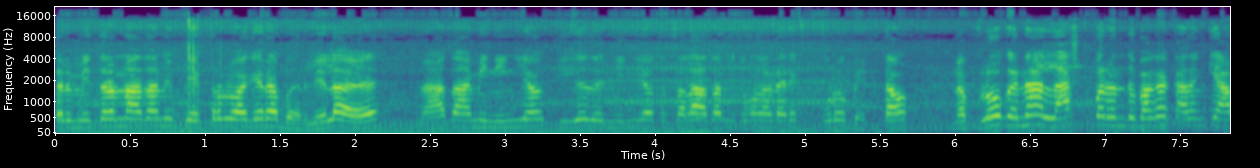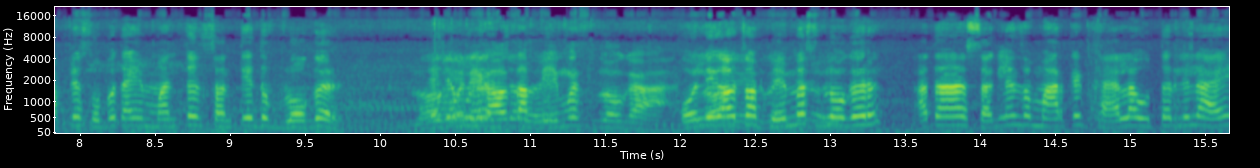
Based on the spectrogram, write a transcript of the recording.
तर मित्रांनो आता मी पेट्रोल वगैरे भरलेला आहे. ना आता आम्ही निघले आहोत तिघं जण निघले आहोत. तर चला आता मी तुम्हाला डायरेक्ट पुरं भेटतो ना ब्लॉग आहे ना लास्ट पर्यंत बघा कारण की आपल्यासोबत आहे मंथन संते तो ब्लॉगर फेमस ब्लॉगर कोलेगावचा फेमस ब्लॉगर आता सगळ्यांचं मार्केट खायला उतरलेला आहे.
